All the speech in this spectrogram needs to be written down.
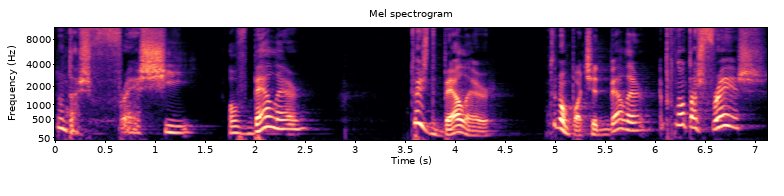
Não estás freshy of Bel Air. Tu és de Bel Air. Tu não podes ser de Bel Air. É porque não estás fresh.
